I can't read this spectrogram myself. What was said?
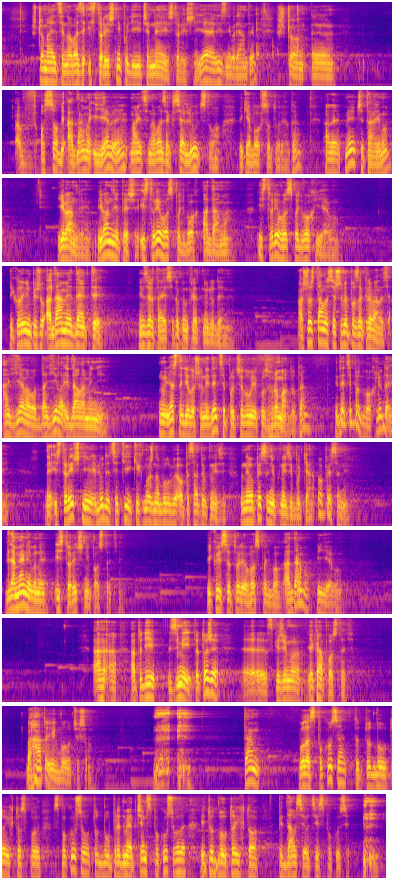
Що мається на увазі історичні події чи не історичні? Є різні варіанти, що е, в особі Адама і Єви мається на увазі як все людство, яке Бог сотворив. Так? Але ми читаємо Євангеліє. Євангеліє пише: і створив Господь Бог Адама, і створив Господь Бог Єву. І коли він пішов, Адаме, де ти? Він звертається до конкретної людини. А що сталося, що ви позакривалися? А Єва от доїла і дала мені. Ну, ясне діло, що не йдеться про цілу якусь громаду, так? Йдеться про двох людей. Е, Історичні люди це ті, яких можна було би описати в книзі. Вони описані в книзі буття. Описані. Для мене вони історичні постаті, які сотворив Господь Бог Адама і Єву. А, а, а тоді Змій, то теж, е, скажімо, яка постать? Багато їх було чи що? Там була спокуса, тут, тут був той, хто спо- спокушував, тут був предмет, чим спокушували, і тут був той, хто піддався цій спокусі.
